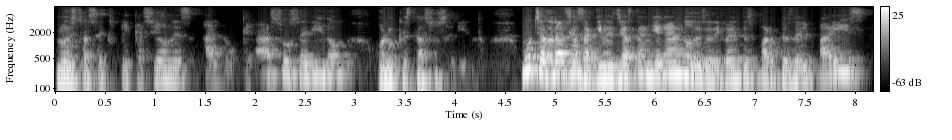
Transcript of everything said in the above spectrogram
nuestras explicaciones a lo que ha sucedido o lo que está sucediendo. Muchas gracias a quienes ya están llegando desde diferentes partes del país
